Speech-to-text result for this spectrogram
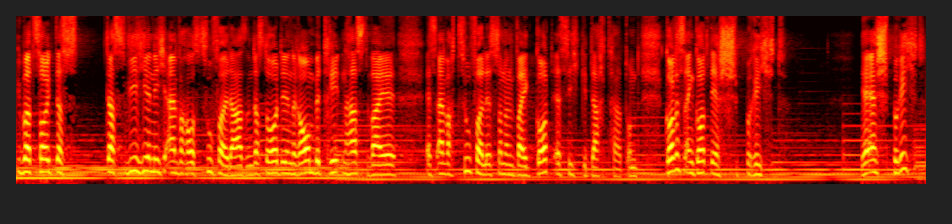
überzeugt, dass dass wir hier nicht einfach aus Zufall da sind, dass du heute den Raum betreten hast, weil es einfach Zufall ist, sondern weil Gott es sich gedacht hat. Und Gott ist ein Gott, der spricht. Ja, er spricht.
